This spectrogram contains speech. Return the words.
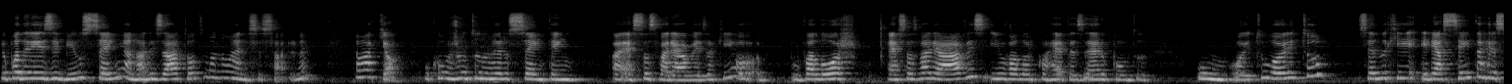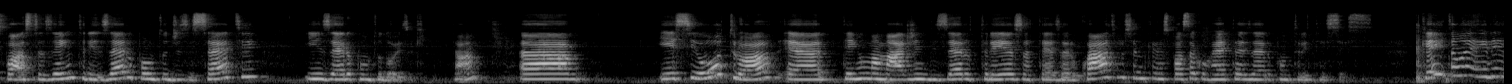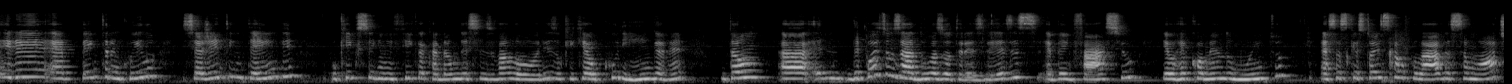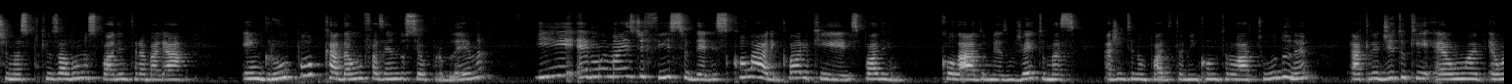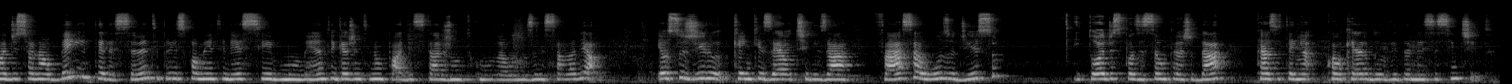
Eu poderia exibir os 100, analisar todos, mas não é necessário, né? Então, aqui, ó, o conjunto número 100 tem essas variáveis aqui, o, o valor, essas variáveis, e o valor correto é 0.188, sendo que ele aceita respostas entre 0.17 e 0.2 aqui, tá? Ah, esse outro, ó, é, tem uma margem de 0,3 até 0,4, sendo que a resposta correta é 0,36. Ok? Então, ele, ele é bem tranquilo. Se a gente entende o que, que significa cada um desses valores, o que, que é o Coringa, né? Então, uh, depois de usar duas ou três vezes, é bem fácil, eu recomendo muito. Essas questões calculadas são ótimas porque os alunos podem trabalhar em grupo, cada um fazendo o seu problema, e é mais difícil deles colarem. Claro que eles podem colar do mesmo jeito, mas a gente não pode também controlar tudo, né? acredito que é um, é um adicional bem interessante, principalmente nesse momento em que a gente não pode estar junto com os alunos em sala de aula. Eu sugiro, quem quiser utilizar, faça uso disso e estou à disposição para ajudar, caso tenha qualquer dúvida nesse sentido.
